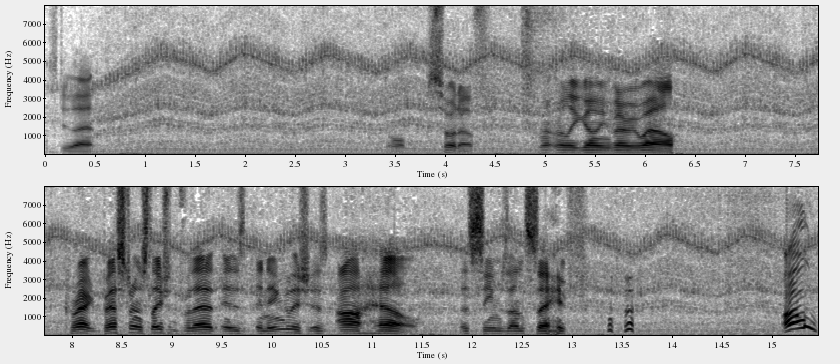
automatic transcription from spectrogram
Let's do that. Well, sort of. Not really going very well. Correct. Best translation for that is in English is ah hell. This seems unsafe. oh!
